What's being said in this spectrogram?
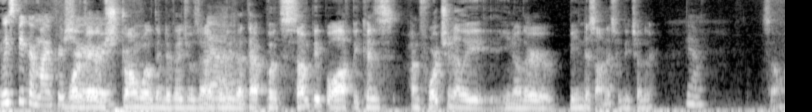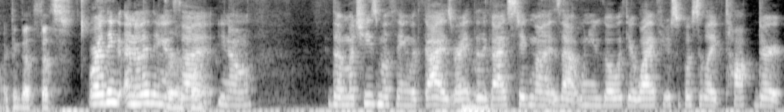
We speak our mind for sure. we're very strong-willed individuals, and I believe that that puts some people off because unfortunately, you know, they're being dishonest with each other. Yeah. So I think that's that's Or I think another thing is that, you know, the machismo thing with guys, right? Mm-hmm. The, the guy stigma is that when you go with your wife, you're supposed to like talk dirt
